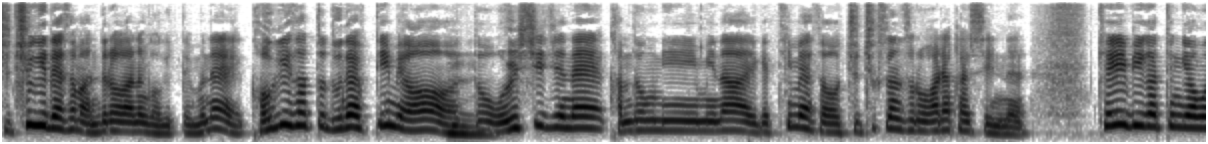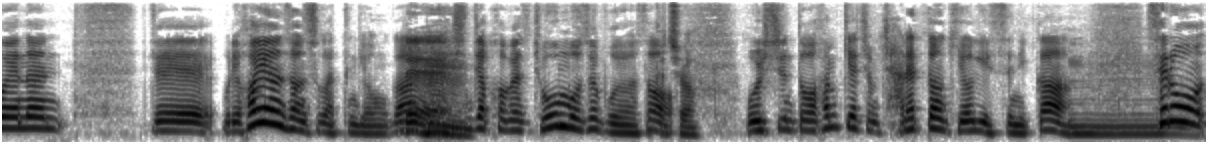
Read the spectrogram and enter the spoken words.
주축이 돼서 만들어가는 거기 때문에 거기서 또 눈에 띄면 음. 또올 시즌에 감독님이나 이게 팀에서 주축 선수로 활약할 수 있는 KB 같은 경우에는 이제 우리 허예은 선수 같은 경우가 네. 신자컵에서 좋은 모습을 보여서 그렇죠. 올 시즌 또 함께 좀 잘했던 기억이 있으니까 음. 새로운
